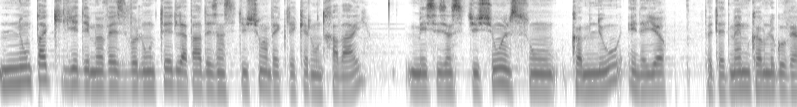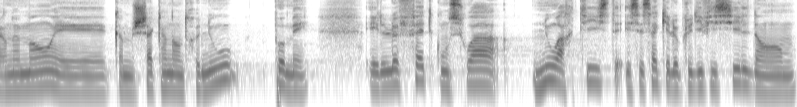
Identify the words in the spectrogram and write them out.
Non pas qu'il y ait des mauvaises volontés de la part des institutions avec lesquelles on travaille, mais ces institutions, elles sont comme nous, et d'ailleurs peut-être même comme le gouvernement et comme chacun d'entre nous, paumées. Et le fait qu'on soit, nous artistes, et c'est ça qui est le plus difficile dans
